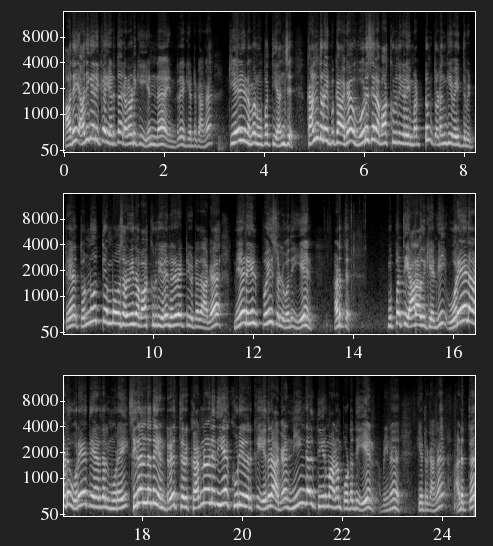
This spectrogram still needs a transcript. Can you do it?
அதை அதிகரிக்க எடுத்த நடவடிக்கை என்ன என்று கேட்டிருக்காங்க. கேள்வி நம்பர் முப்பத்தி அஞ்சு. கண் துடைப்புக்காக ஒரு சில வாக்குறுதிகளை மட்டும் தொடங்கி வைத்துவிட்டு தொண்ணூற்றி ஒன்பது சதவீத வாக்குறுதிகளை நிறைவேற்றிவிட்டதாக மேடையில் பொய் சொல்லுவது ஏன்? அடுத்து முப்பத்தி ஆறாவது கேள்வி ஒரே நாடு ஒரே தேர்தல் முறை சிறந்தது என்று திரு கருணாநிதியே கூறியதற்கு எதிராக நீங்கள் தீர்மானம் போட்டது ஏன் அப்படின்னு கேட்டிருக்காங்க. அடுத்து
